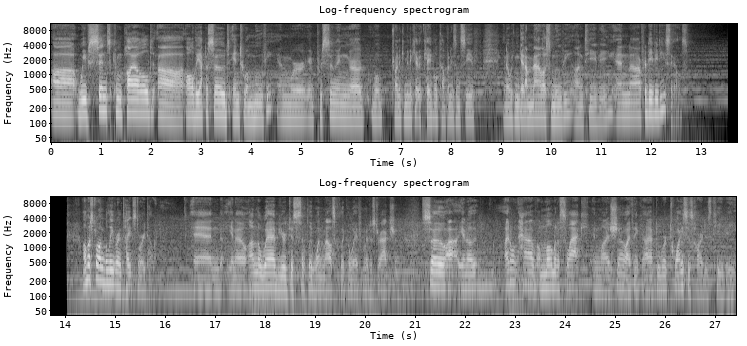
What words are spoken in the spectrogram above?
Uh, we've since compiled uh, all the episodes into a movie and we're pursuing, uh, we're trying to communicate with cable companies and see if you know, we can get a Malice movie on TV and uh, for DVD sales. I'm a strong believer in tight storytelling. And, you know, on the web, you're just simply one mouse click away from a distraction. So, uh, you know, I don't have a moment of slack in my show. I think I have to work twice as hard as TV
